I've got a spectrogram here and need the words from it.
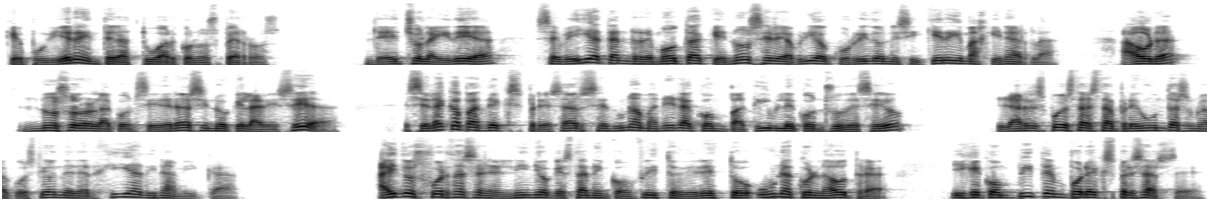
que pudiera interactuar con los perros. De hecho, la idea se veía tan remota que no se le habría ocurrido ni siquiera imaginarla. Ahora, no solo la considera, sino que la desea. ¿Será capaz de expresarse de una manera compatible con su deseo? La respuesta a esta pregunta es una cuestión de energía dinámica. Hay dos fuerzas en el niño que están en conflicto directo una con la otra, y que compiten por expresarse.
